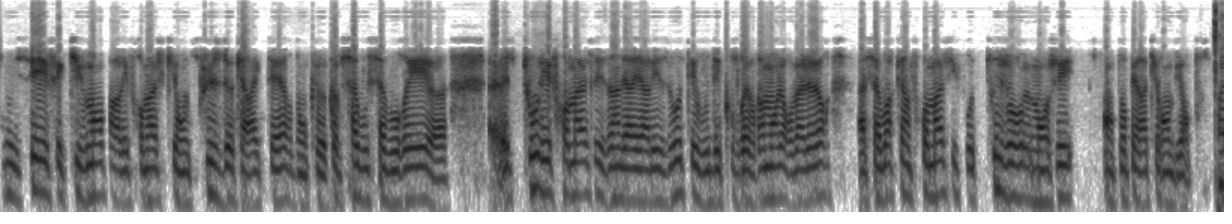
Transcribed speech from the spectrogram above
finissez effectivement par les fromages qui ont le plus de caractère. Donc, euh, comme ça, vous savourez euh, euh, tous les fromages les uns derrière les autres et vous découvrez vraiment leur valeur. À savoir qu'un fromage, il faut toujours le manger en température ambiante. Ah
